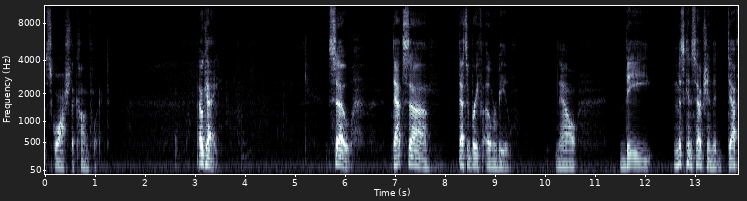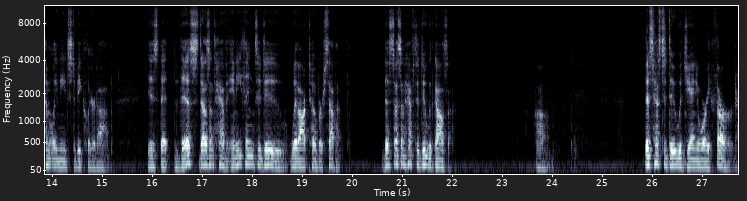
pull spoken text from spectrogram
squash the conflict. Okay, so that's uh, that's a brief overview. Now, the misconception that definitely needs to be cleared up is that this doesn't have anything to do with October 7th. This doesn't have to do with Gaza. Um, this has to do with January 3rd.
